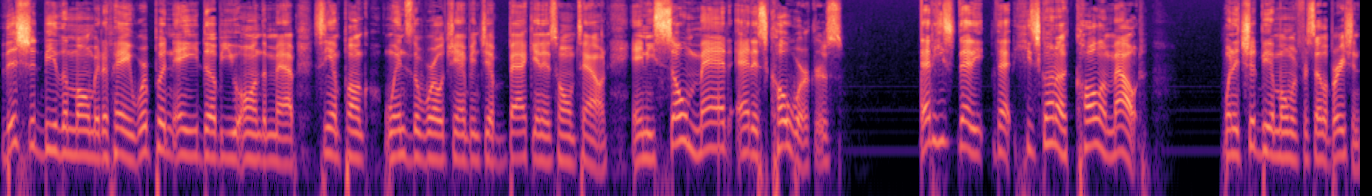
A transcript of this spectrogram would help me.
This should be the moment of, hey, we're putting AEW on the map. CM Punk wins the world championship back in his hometown. And he's so mad at his coworkers that he's that, he, that he's gonna call him out when it should be a moment for celebration.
